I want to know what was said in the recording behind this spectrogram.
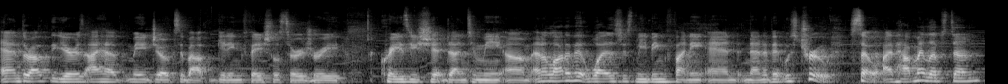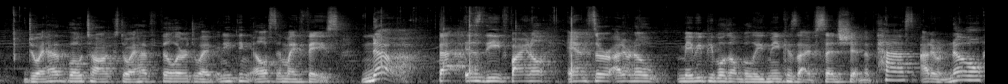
and throughout the years I have made jokes about getting facial surgery, crazy shit done to me, um, and a lot of it was just me being funny and none of it was true. So I've had my lips done. Do I have Botox? Do I have filler? Do I have anything else in my face? No! That is the final answer. I don't know, maybe people don't believe me because I've said shit in the past. I don't know,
